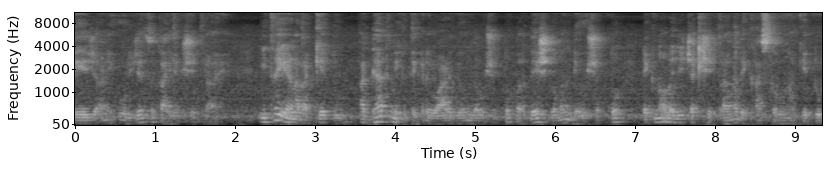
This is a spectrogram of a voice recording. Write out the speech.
तेज आणि ऊर्जेचं कार्यक्षेत्र आहे. इथं येणारा केतू आध्यात्मिकतेकडे वाढ घेऊन जाऊ शकतो परदेश गमन देऊ शकतो टेक्नॉलॉजीच्या क्षेत्रामध्ये खास करून हा केतू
